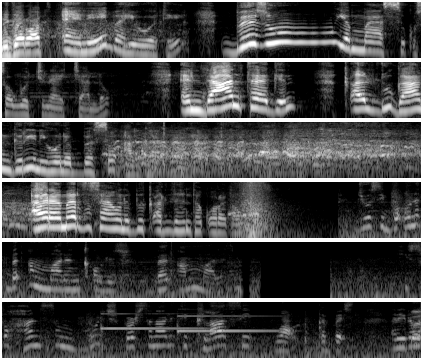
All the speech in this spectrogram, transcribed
ንገሯት። እኔ በህይወቴ ብዙ የማያስቁ ሰዎችን አይቻለሁ። እንደ አንተ ግን ቀልዱ ጋንግሪን የሆነበት ሰው አጋጥሞ ኧረ መርዝ ሳይሆንብህ ቀልድህን ተቆረጠው። ጆሲ በእውነት በጣም ማደንቀው ልጅ በጣም ማለት ነው። He's so handsome rich personality classy wow the best። እኔ ደግሞ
